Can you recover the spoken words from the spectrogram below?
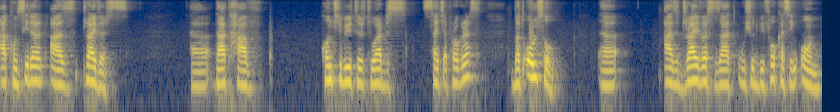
are considered as drivers uh, that have contributed towards such a progress, but also uh, as drivers that we should be focusing on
